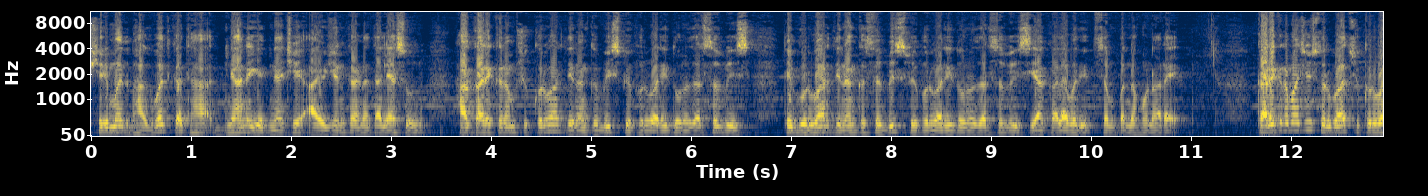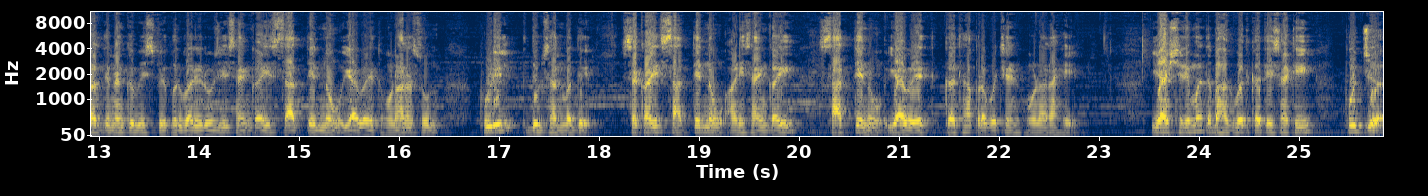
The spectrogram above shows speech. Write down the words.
श्रीमद भागवत कथा ज्ञान यज्ञाचे आयोजन करण्यात आले असून हा कार्यक्रम शुक्रवार दिनांक वीस फेब्रुवारी दोन हजार सव्वीस ते गुरुवार दिनांक सव्वीस फेब्रुवारी दोन हजार सव्वीस या कालावधीत संपन्न होणार आहे. कार्यक्रमाची सुरुवात शुक्रवार दिनांक वीस फेब्रुवारी रोजी सायंकाळी सात ते नऊ या वेळेत होणार असून पुढील दिवसांमध्ये सकाळी सात ते नऊ आणि सायंकाळी सात ते नऊ या वेळेत कथा प्रवचन होणार आहे. या श्रीमद भागवत कथेसाठी पूज्य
